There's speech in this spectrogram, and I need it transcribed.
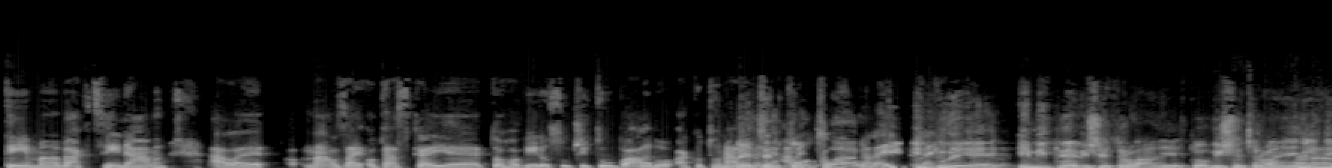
tým vakcínám, ale naozaj otázka je toho vírusu, či tu, alebo ako to nazveme. Peter Kotlár ale, imituje, ale... imituje vyšetrovanie. To vyšetrovanie nikdy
